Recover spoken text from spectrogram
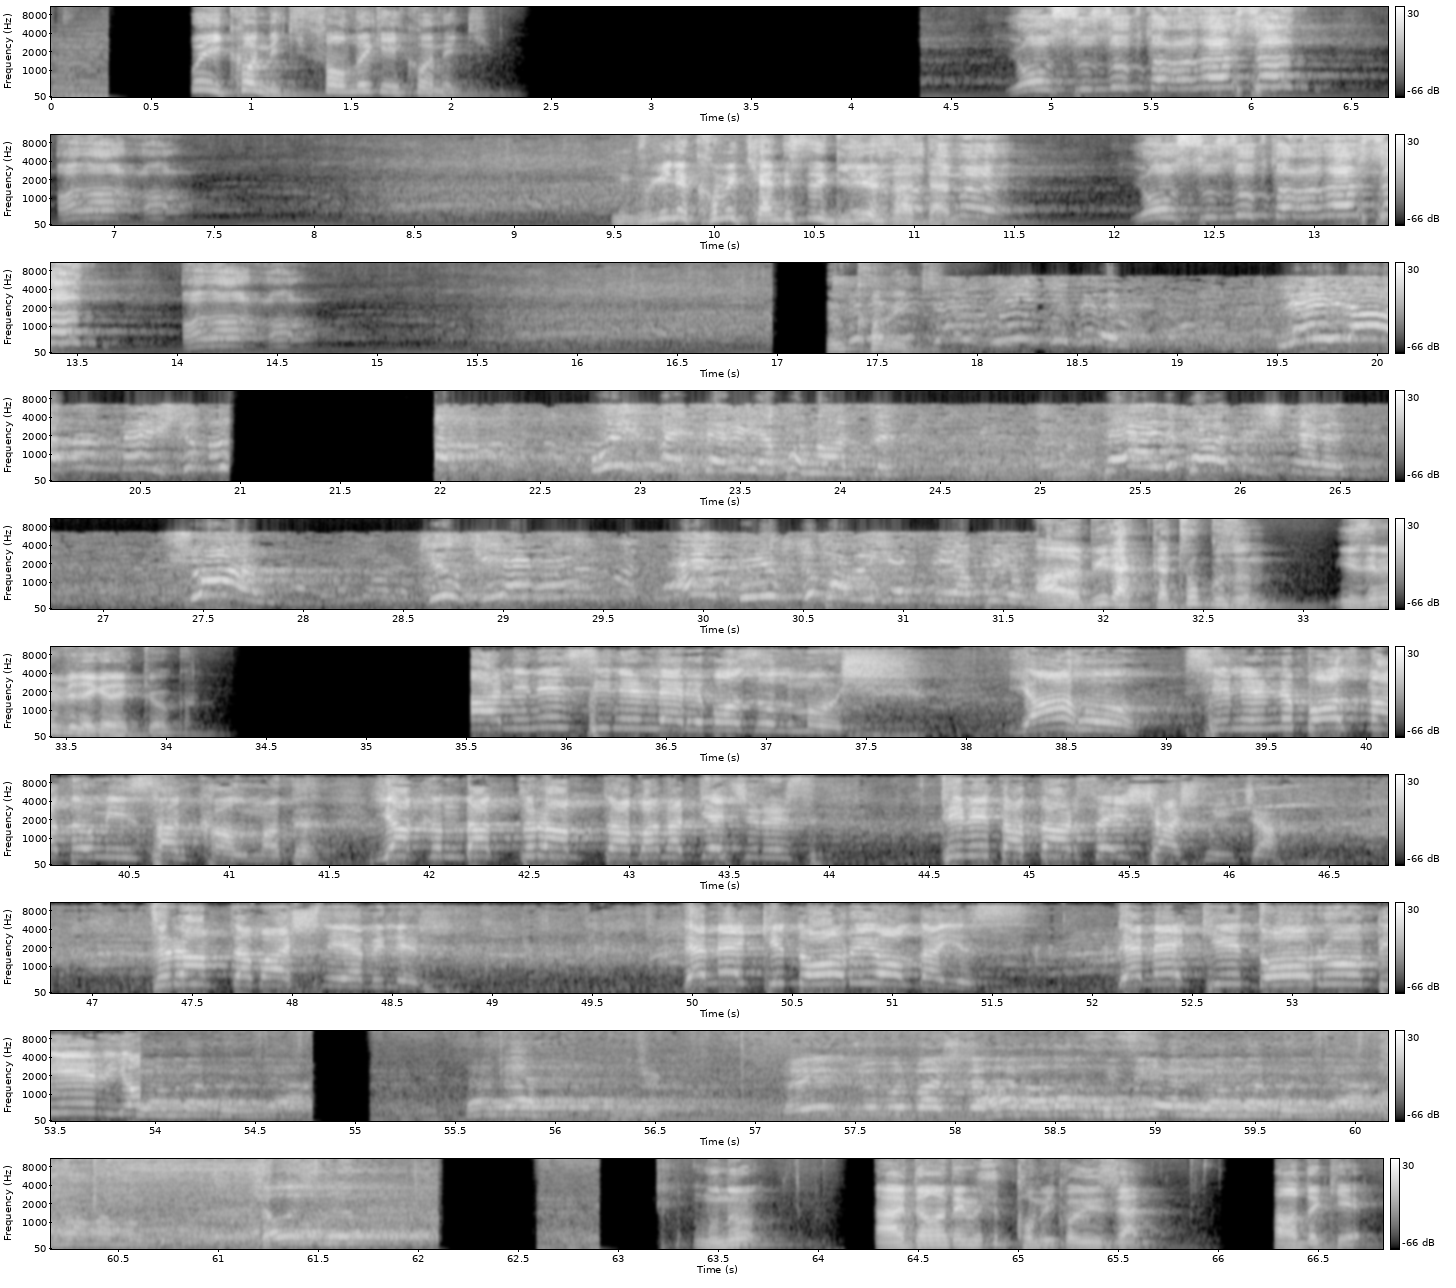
Bu ikonik. Soldaki ikonik. yolsuzluk da anarsan ana a- Bu yine komik. Kendisi de gülüyor zaten. adımı yolsuzluk da anarsan ana a- Bu komik. Leyla'nın Mecnun'u bu hizmetleri yapamazdık. Değerli kardeşlerim, şu an Türkiye'nin en büyük su projesini yapıyoruz. Abi bir dakika çok uzun. İzleme bile gerek yok. Aninin sinirleri bozulmuş. Yahu sinirini bozmadığım insan kalmadı. Yakında Trump da bana geçirir tweet atarsa hiç şaşmayacağım. Trump da başlayabilir. Demek ki doğru yoldayız. Demek ki doğru bir yol. Abi adam sesi gelmiyor amına koyayım ya. Bunu Erdoğan'a demesi komik o yüzden. Sağdaki.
